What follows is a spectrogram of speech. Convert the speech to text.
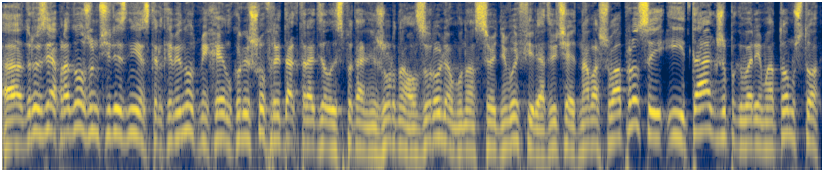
А, друзья, продолжим через несколько минут. Михаил Кулешов, редактор отдела испытаний журнала «За рулем» у нас сегодня в эфире отвечает на ваши вопросы. И также поговорим о том, что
